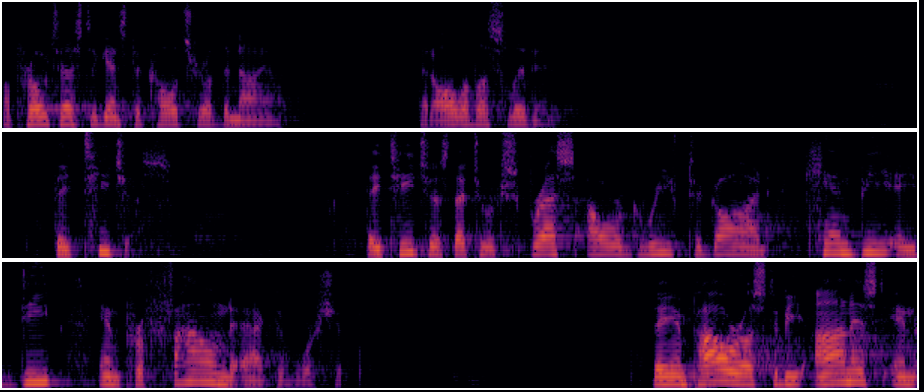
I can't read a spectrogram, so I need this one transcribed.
A protest against a culture of denial that all of us live in. They teach us. They teach us that to express our grief to God can be a deep and profound act of worship. They empower us to be honest and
